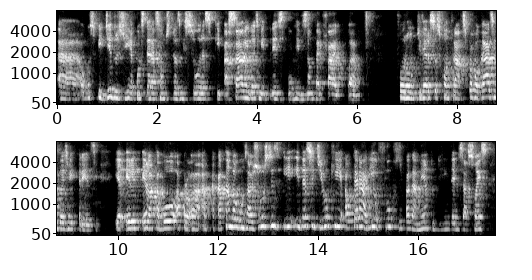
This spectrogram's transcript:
ah, alguns pedidos de reconsideração de transmissoras que passaram em 2013 por revisão tarifária, foram, tiveram seus contratos prorrogados em 2013. Ele, ele acabou acatando alguns ajustes e, e decidiu que alteraria o fluxo de pagamento de indenizações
